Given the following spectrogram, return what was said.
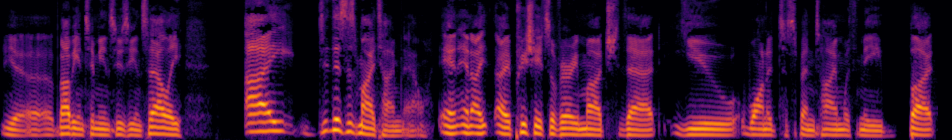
yeah, uh, Bobby and Timmy and Susie and Sally, I this is my time now, and and I, I appreciate so very much that you wanted to spend time with me, but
